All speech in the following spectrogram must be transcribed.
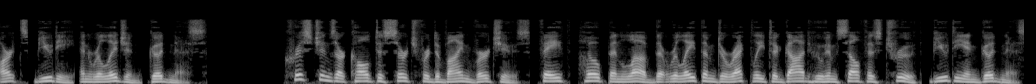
arts beauty, and religion goodness. Christians are called to search for divine virtues, faith, hope and love that relate them directly to God who himself is truth, beauty and goodness,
